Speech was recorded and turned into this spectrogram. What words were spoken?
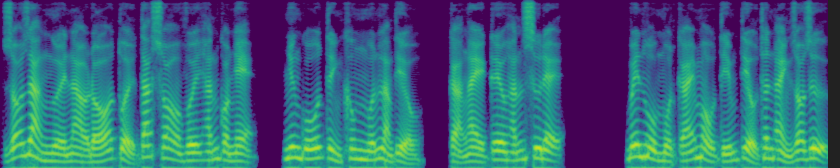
Rõ ràng người nào đó tuổi tác so với hắn còn nhẹ, nhưng cố tình không muốn làm tiểu, cả ngày kêu hắn sư đệ. Bên hồ một cái màu tím tiểu thân ảnh do dự,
